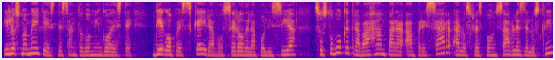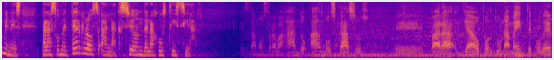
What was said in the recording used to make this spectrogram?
y Los Mameyes de Santo Domingo Este. Diego Pesqueira, vocero de la policía, sostuvo que trabajan para apresar a los responsables de los crímenes, para someterlos a la acción de la justicia. Estamos trabajando ambos casos eh, para ya oportunamente poder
